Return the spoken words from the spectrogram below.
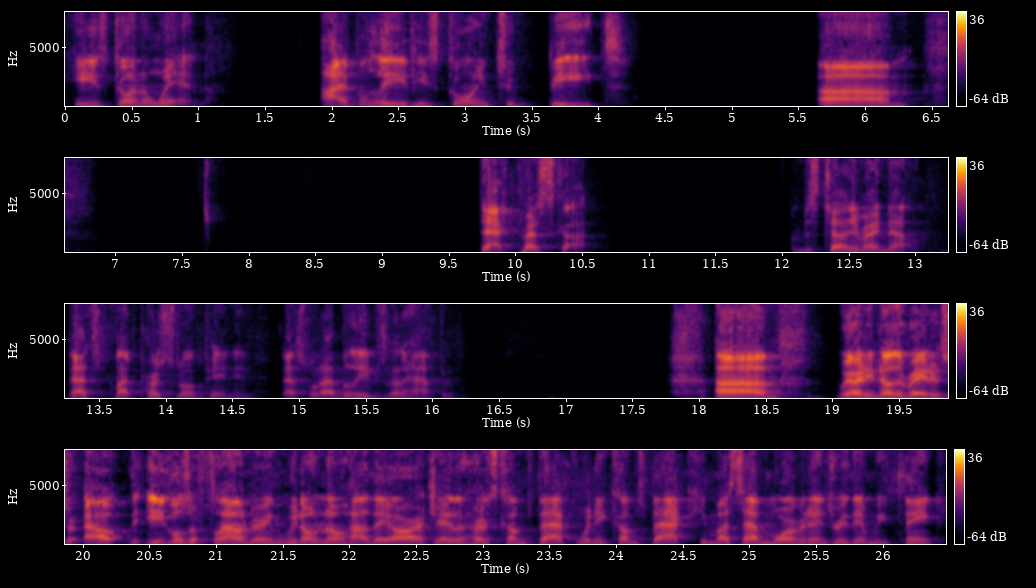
he's going to win. I believe he's going to beat um, Dak Prescott. I'm just telling you right now. That's my personal opinion. That's what I believe is going to happen. Um, we already know the Raiders are out. The Eagles are floundering. We don't know how they are. Jalen Hurts comes back. When he comes back, he must have more of an injury than we think.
